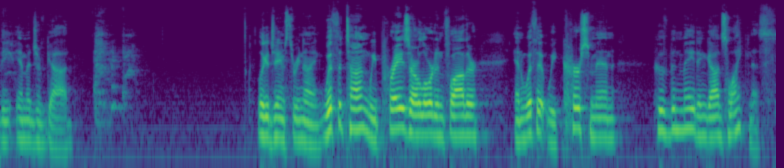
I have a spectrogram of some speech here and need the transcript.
the image of God. Look at James 3 9. With the tongue we praise our Lord and Father, and with it we curse men who've been made in God's likeness.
